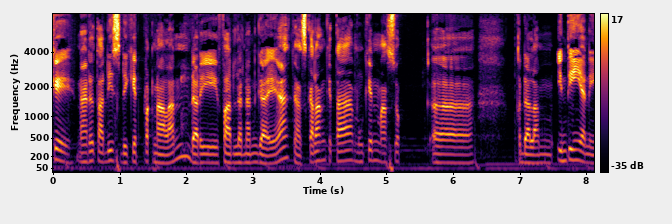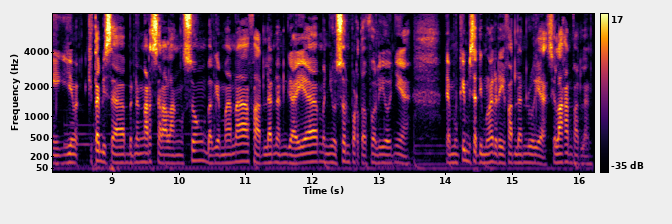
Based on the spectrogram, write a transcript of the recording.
Oke, nah itu tadi sedikit perkenalan dari Fadlan dan Gaya. Nah sekarang kita mungkin masuk uh, ke dalam intinya nih. Kita bisa mendengar secara langsung bagaimana Fadlan dan Gaya menyusun portofolionya. Ya mungkin bisa dimulai dari Fadlan dulu ya. Silakan Fadlan.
